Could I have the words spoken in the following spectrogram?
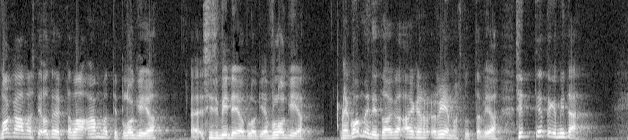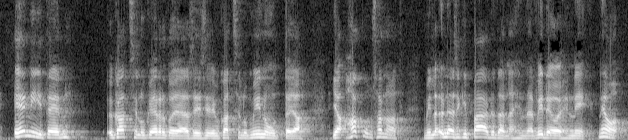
vakavasti otettavaa ammattiblogia, äh, siis videoblogia, vlogia. Ja kommentit on aika, aika riemastuttavia. Sitten tiedättekö mitä? Eniten katselukertoja ja siis katseluminuutteja ja hakusanat, millä yleensäkin päädytään näihin videoihin, niin ne on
